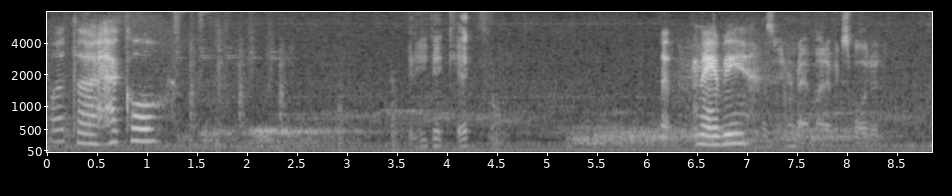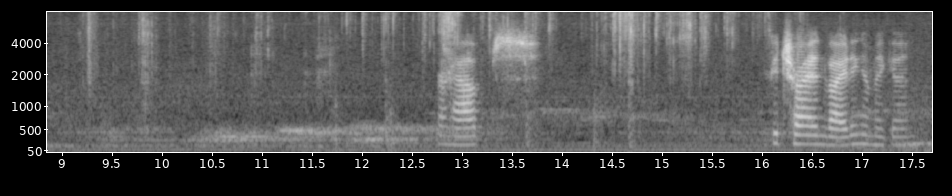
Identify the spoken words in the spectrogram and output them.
what the heckle? Did he get kicked? Uh, maybe. His internet might have exploded. Perhaps. You could try inviting him again.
